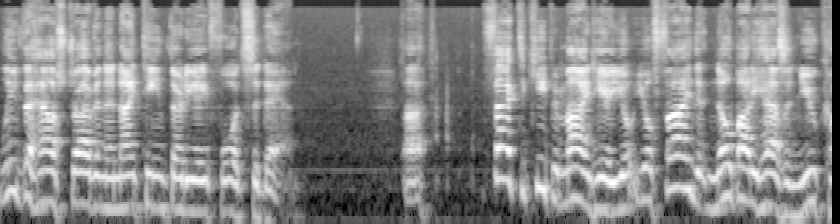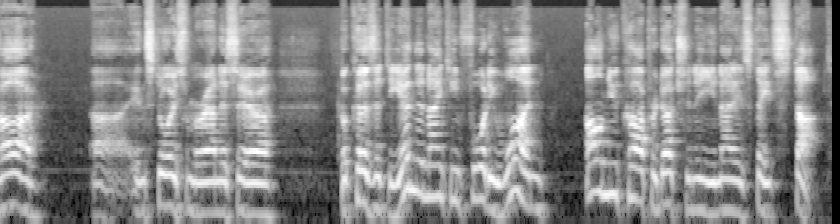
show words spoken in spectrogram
leave the house driving their 1938 Ford sedan. Uh, fact to keep in mind here, you'll, you'll find that nobody has a new car uh, in stories from around this era because at the end of 1941, all new car production in the United States stopped.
